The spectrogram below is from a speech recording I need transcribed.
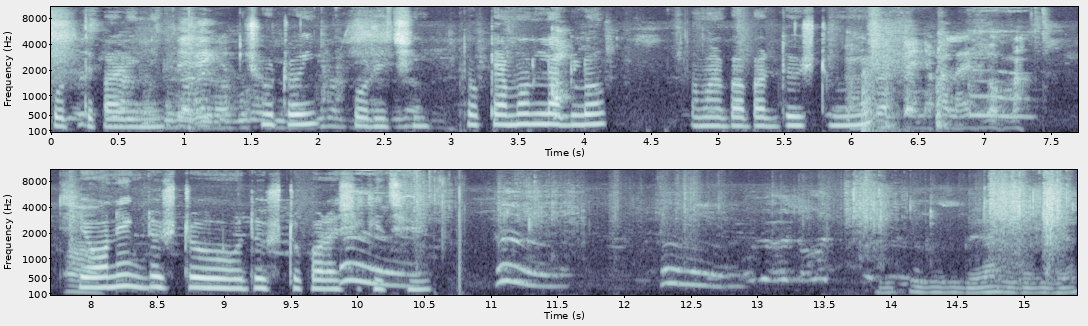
করতে পারিনি, ছোটই করেছি। তো কেমন লাগল আমার বাবার দুষ্টুমি? সে অনেক দুষ্টু দুষ্টু করা শিখেছে। Hızlı hızlı beyaz hızlı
